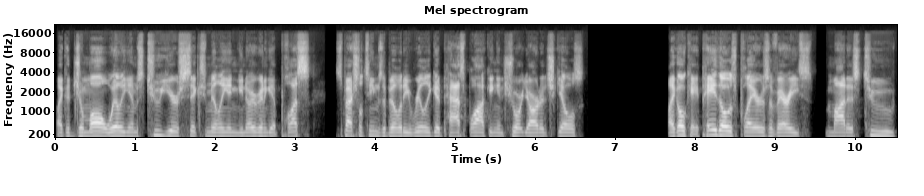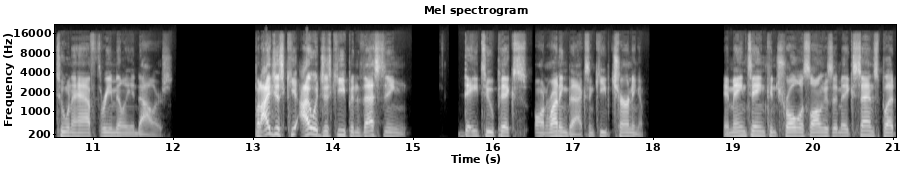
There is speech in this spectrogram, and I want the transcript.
like a Jamaal Williams, two years, six million. You know you're going to get plus special teams ability, really good pass blocking and short yardage skills. Like, okay, pay those players a very modest two, two and a half, three million dollars. But I just keep, I would just keep investing day two picks on running backs and keep churning them and maintain control as long as it makes sense. But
